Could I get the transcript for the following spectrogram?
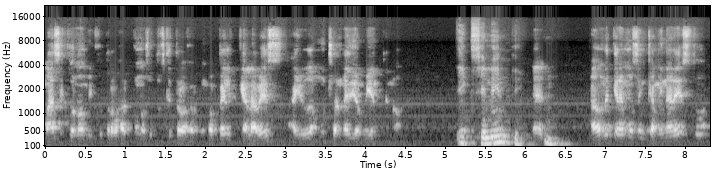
más económico trabajar con nosotros que trabajar con papel, que a la vez ayuda mucho al medio ambiente, ¿no? Excelente. Eh, ¿A dónde queremos encaminar esto?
